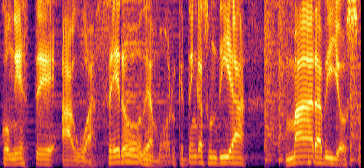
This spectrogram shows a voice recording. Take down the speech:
con este aguacero de amor. Que tengas un día maravilloso.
